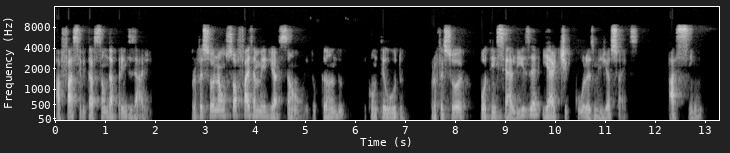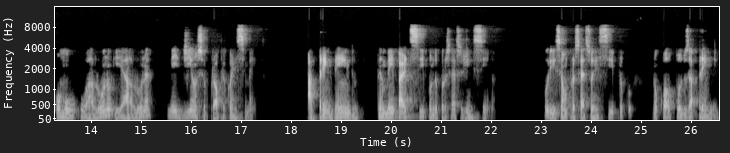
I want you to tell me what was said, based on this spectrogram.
à facilitação da aprendizagem professor não só faz a mediação educando e conteúdo, o professor potencializa e articula as mediações, assim como o aluno e a aluna mediam seu próprio conhecimento. Aprendendo, também participam do processo de ensino. Por isso é um processo recíproco no qual todos aprendem.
